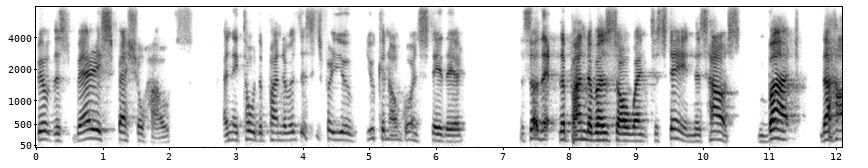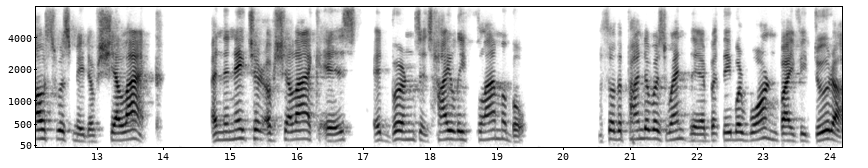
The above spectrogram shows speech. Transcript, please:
built this very special house. And they told the Pandavas, this is for you. You can all go and stay there. So the, the Pandavas all went to stay in this house. But the house was made of shellac. And the nature of shellac is it burns, it's highly flammable. So the Pandavas went there, but they were warned by Vidura.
